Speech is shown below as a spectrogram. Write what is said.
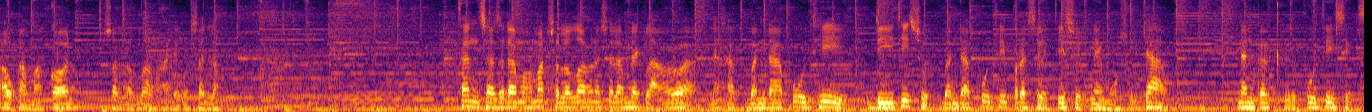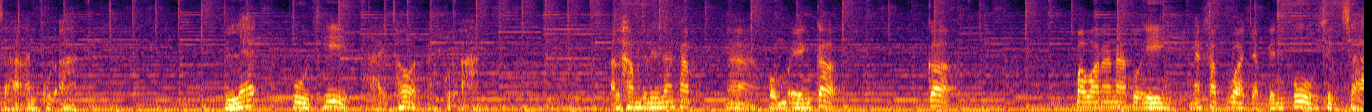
เอากามากอนสัลลัลลอฮุอะลัยวะสัลลัมท่านศาสดามุฮัมมัดสัลลัลลอฮุอะลัยวะสัลลัมได้กล่าวไว้ว่านะครับบรรดาผู้ที่ดีที่สุดบรรดาผู้ที่ประเสริฐที่สุดในหมู่สู่เจ้า นั่นก็คือผู้ที่ศึกษาอันกุรอาน และผู้ที่ถ่ายทอดอันกุรอานอัลฮัมดุลิลละครับผมเองก็ก็ปวารณาตัวเองนะครับ ว่าจะเป็นผู้ศึกษา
